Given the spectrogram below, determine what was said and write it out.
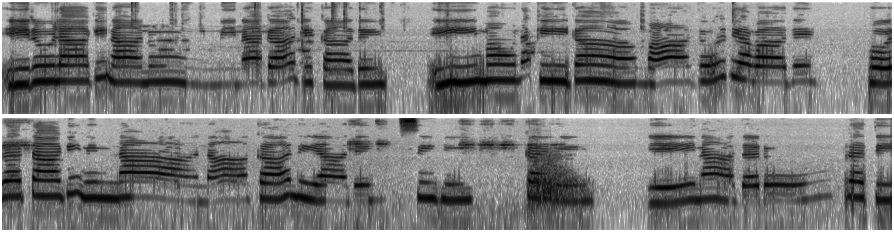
ಇರುಳಾಗಿ ನಾನು ನಿನಗಾಗಿ ಕಾದೆ. ಈ ಮೌನಕೀಗ ಮಾಧುರ್ಯವಾದೆ ಹೊರತಾಗಿ ನಿನ್ನ ನಾ ಖಾಲಿಯಾದೆ. ಸಿಹಿ ಕಹಿ ಏನಾದರೂ ಪ್ರತಿ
